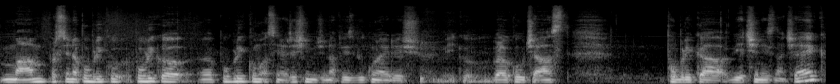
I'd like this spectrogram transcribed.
mám prostě na publiku, publiko, publikum asi neřeším, že na Facebooku najdeš jako velkou část publika většiny značek,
